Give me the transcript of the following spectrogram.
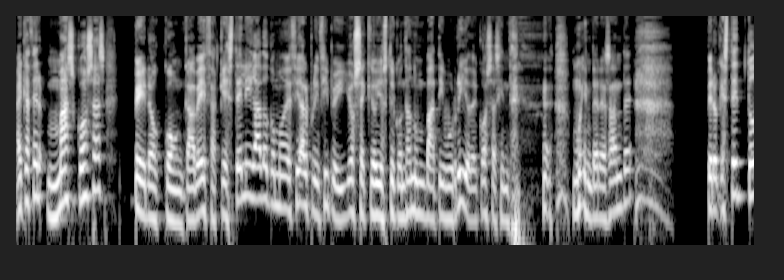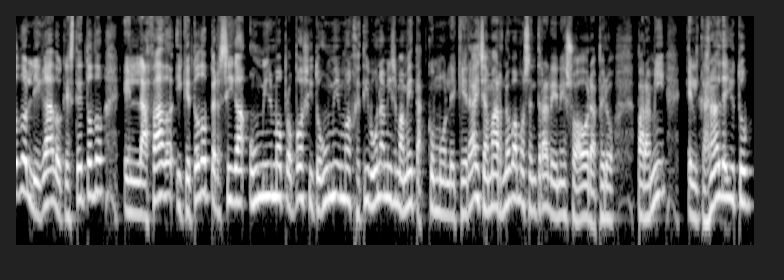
hay que hacer más cosas, pero con cabeza, que esté ligado, como decía al principio, y yo sé que hoy estoy contando un batiburrillo de cosas muy interesantes, pero que esté todo ligado, que esté todo enlazado y que todo persiga un mismo propósito, un mismo objetivo, una misma meta, como le queráis llamar, no vamos a entrar en eso ahora, pero para mí el canal de YouTube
